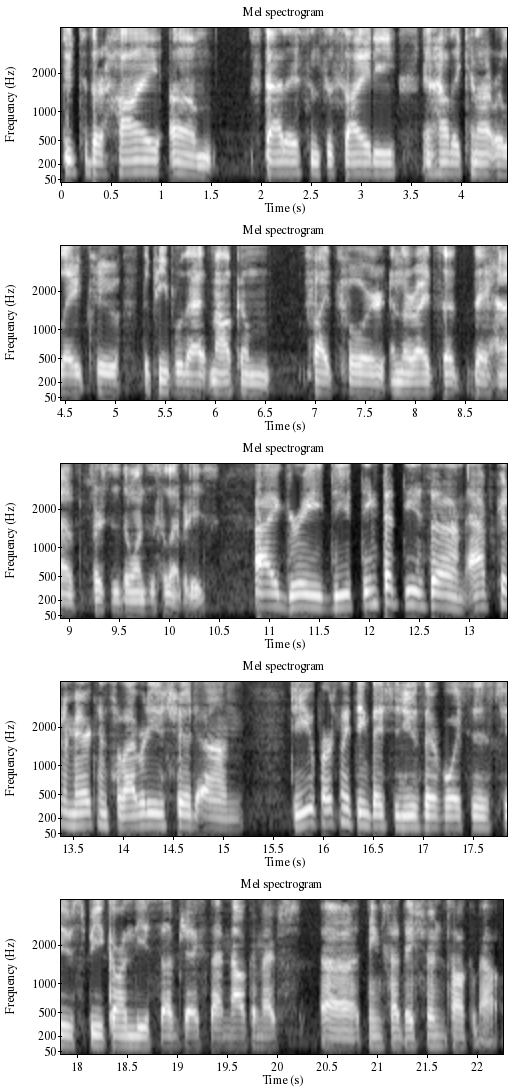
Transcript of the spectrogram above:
due to their high um, status in society and how they cannot relate to the people that Malcolm fights for and the rights that they have versus the ones of celebrities. I agree. Do you think that these um, African American celebrities should? Um, do you personally think they should use their voices to speak on these subjects that Malcolm X uh, thinks that they shouldn't talk about?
